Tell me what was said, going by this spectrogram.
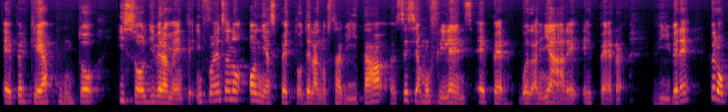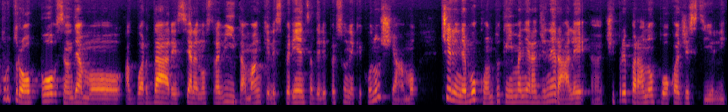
e perché appunto i soldi veramente influenzano ogni aspetto della nostra vita, se siamo freelance è per guadagnare e per vivere, però purtroppo se andiamo a guardare sia la nostra vita ma anche l'esperienza delle persone che conosciamo, ci rendiamo conto che in maniera generale eh, ci preparano poco a gestirli,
